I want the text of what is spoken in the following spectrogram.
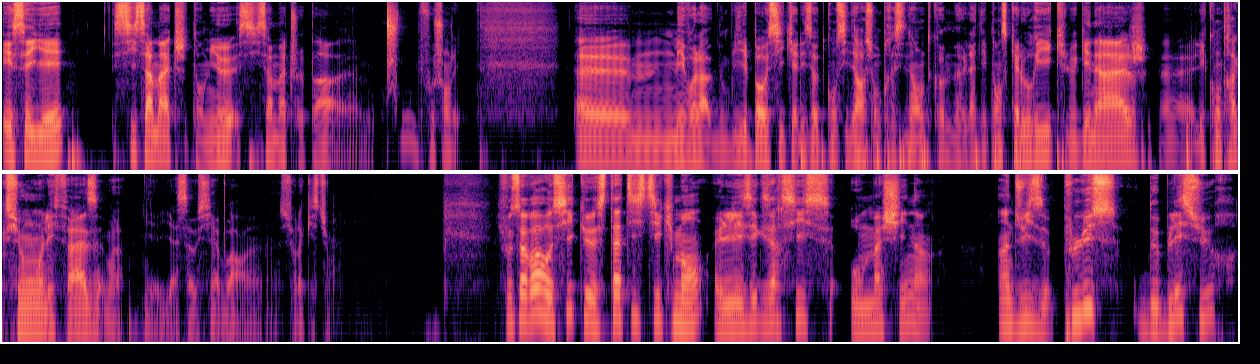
Essayez. Si ça match, tant mieux. Si ça matche pas, euh, il faut changer. mais voilà, n'oubliez pas aussi qu'il y a les autres considérations précédentes comme la dépense calorique, le gainage, les contractions, les phases. Voilà, il y, a ça aussi à voir sur la question. Il faut savoir aussi que statistiquement, les exercices aux machines induisent plus de blessures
